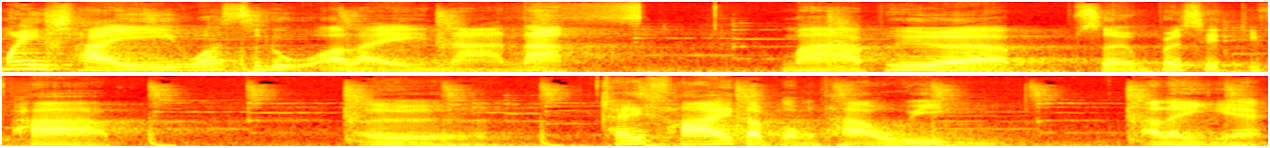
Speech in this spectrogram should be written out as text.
ไม่ใช้วัสดุอะไรหนาหนัก มาเพื่อเสริมประสิทธิภาพ เออคล้ายๆกับรองเท้าวิ่ง อะไรเงี้ย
